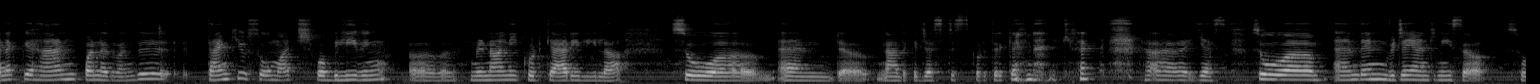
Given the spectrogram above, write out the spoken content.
எனக்கு ஹேண்ட் பண்ணது வந்து thank you so much for believing Mrinalini good carry Leela so and um, uh, நான் அதுக்கு ஜஸ்டிஸ் கொடுத்துருக்கேன்னு நினைக்கிறேன். Yes so and then Vijay Antony sir so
